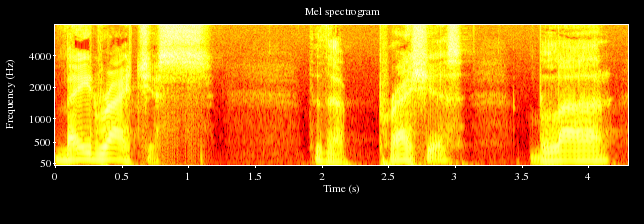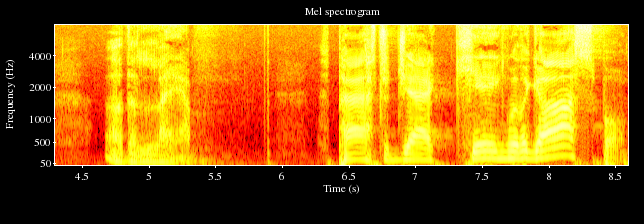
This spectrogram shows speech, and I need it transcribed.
made righteous through the precious blood of the Lamb. It's Pastor Jack King with the gospel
